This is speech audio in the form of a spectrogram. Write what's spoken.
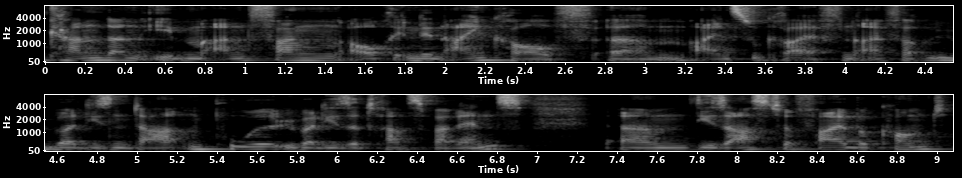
kann dann eben anfangen, auch in den Einkauf ähm, einzugreifen, einfach über diesen Datenpool, über diese Transparenz, ähm, die Sastrify bekommt,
